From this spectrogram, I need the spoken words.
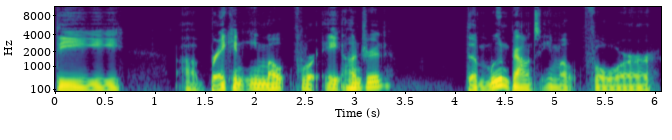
The uh, Breaking emote for 800. The Moon Bounce emote for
